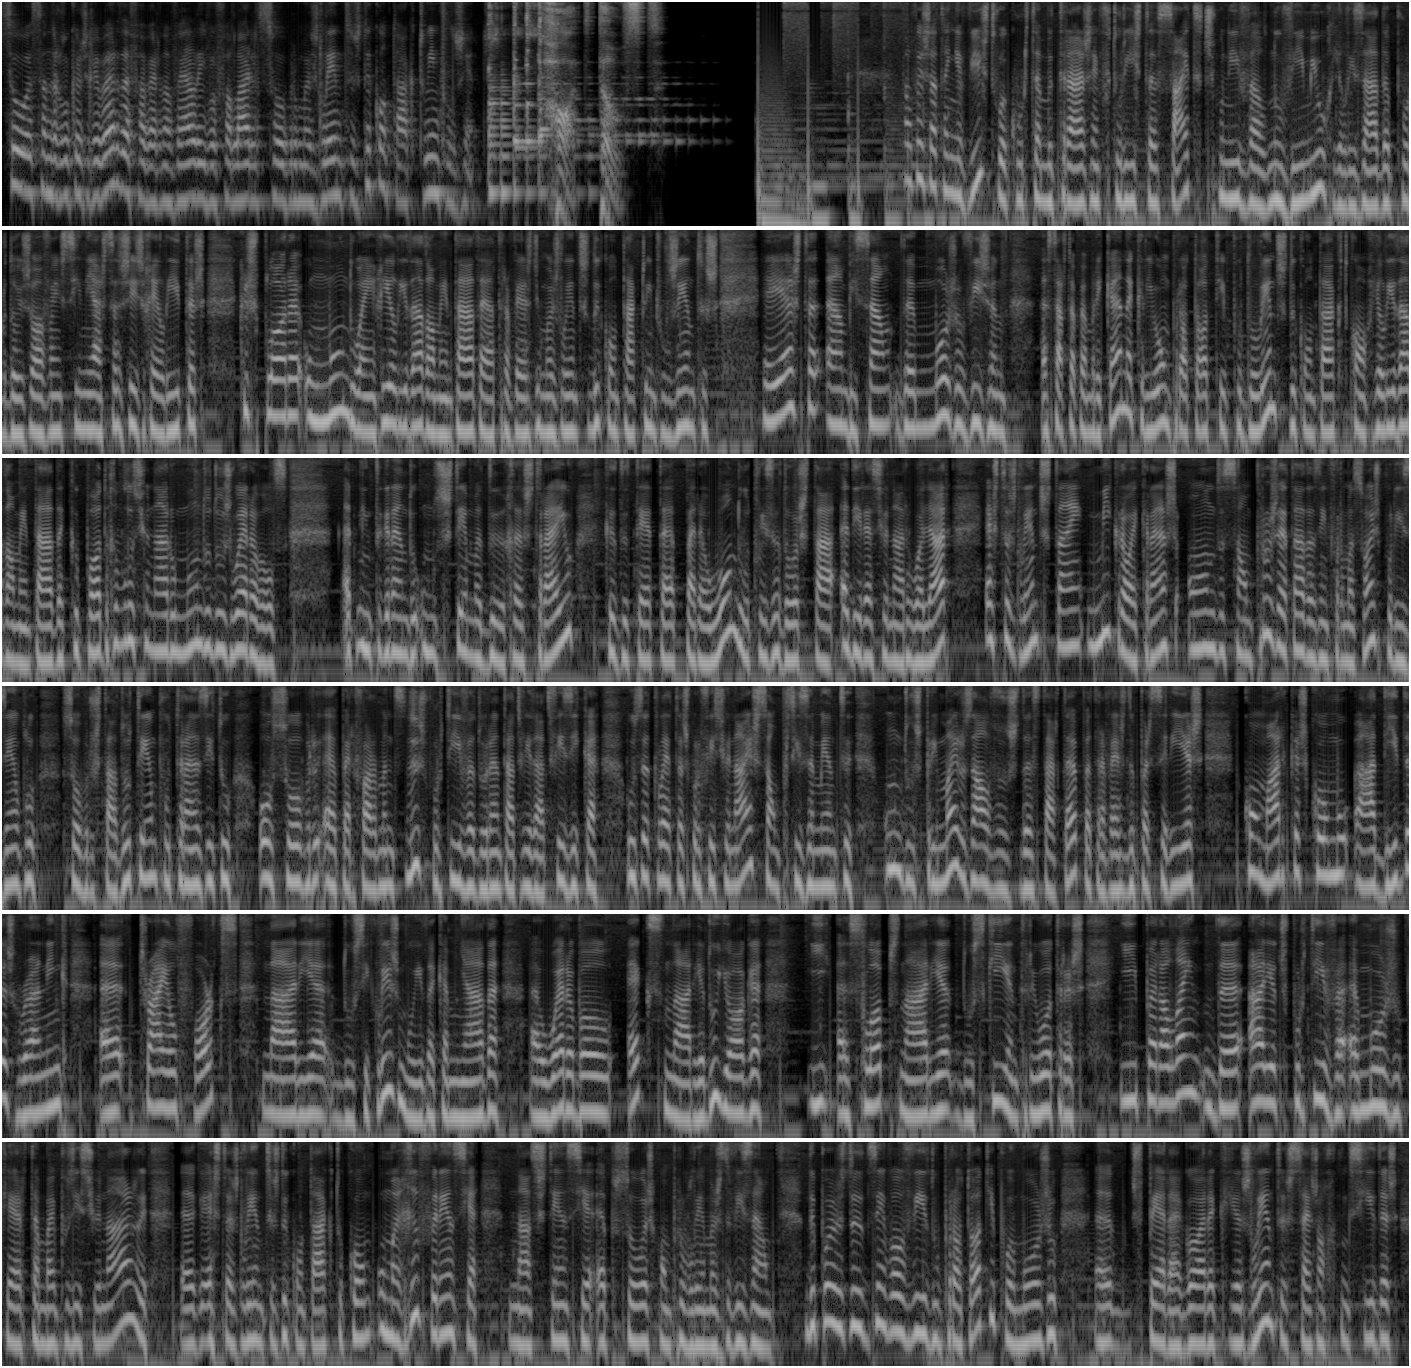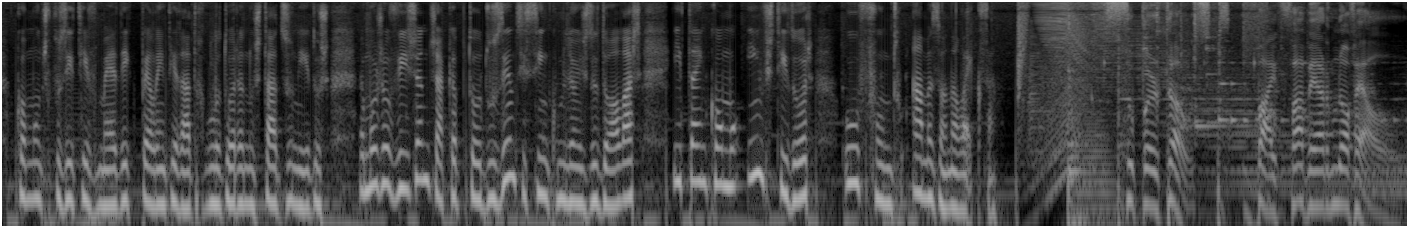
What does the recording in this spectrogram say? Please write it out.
Sou a Sandra Lucas Ribeiro da Faber Novel e vou falar-lhe sobre umas lentes de contacto inteligentes. Hot Toast. Talvez já tenha visto a curta-metragem futurista Sight, disponível no Vimeo, realizada por dois jovens cineastas israelitas, que explora um mundo em realidade aumentada através de umas lentes de contacto inteligentes. É esta a ambição da Mojo Vision. A startup americana criou um protótipo de lentes de contacto com realidade aumentada que pode revolucionar o mundo dos wearables integrando um sistema de rastreio que detecta para onde o utilizador está a direcionar o olhar. Estas lentes têm microecrãs onde são projetadas informações, por exemplo, sobre o estado do tempo, o trânsito ou sobre a performance desportiva durante a atividade física. Os atletas profissionais são precisamente um dos primeiros alvos da startup através de parcerias com marcas como a Adidas Running, a Trial Forks na área do ciclismo e da caminhada, a Wearable X na área do yoga, e a Slops na área do ski, entre outras. E para além da área desportiva, a Mojo quer também posicionar eh, estas lentes de contacto como uma referência na assistência a pessoas com problemas de visão. Depois de desenvolvido o protótipo, a Mojo eh, espera agora que as lentes sejam reconhecidas como um dispositivo médico pela entidade reguladora nos Estados Unidos. A Mojo Vision já captou 205 milhões de dólares e tem como investidor o fundo Amazon Alexa. Super Toast by Faber Novel.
